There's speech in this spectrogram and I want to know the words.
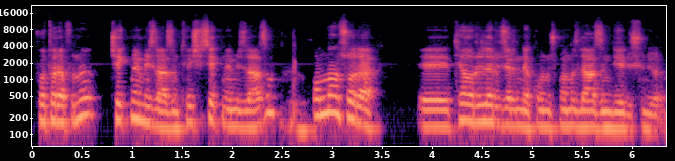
fotoğrafını çekmemiz lazım, teşhis etmemiz lazım. Ondan sonra e, teoriler üzerinde konuşmamız lazım diye düşünüyorum.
